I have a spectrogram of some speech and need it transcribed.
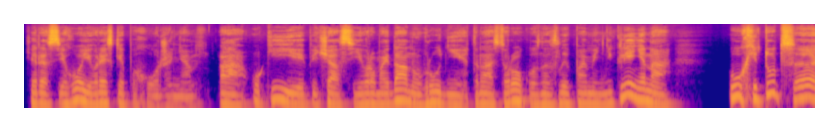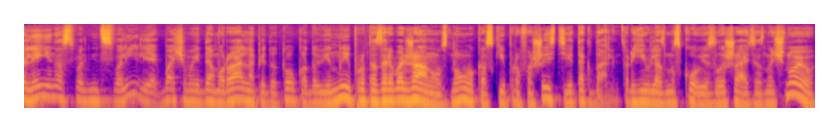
через його єврейське походження. А у Києві під час Євромайдану в грудні 13 року знесли пам'ятник Леніна. Ух, і тут е, Леніна свал- свалили. Як бачимо, йде моральна підготовка до війни проти Азербайджану, знову казки про фашистів і так далі. Торгівля з Московією залишається значною.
